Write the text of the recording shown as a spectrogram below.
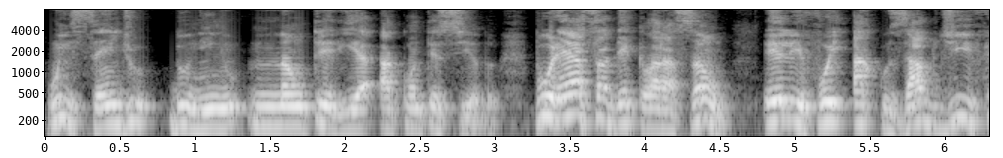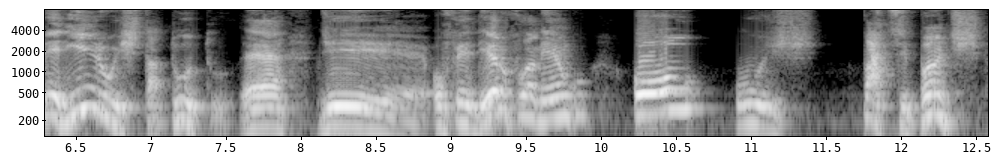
o incêndio do Ninho não teria acontecido. Por essa declaração, ele foi acusado de ferir o estatuto, é, de ofender o Flamengo ou os participantes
